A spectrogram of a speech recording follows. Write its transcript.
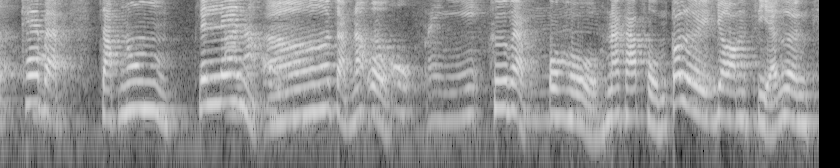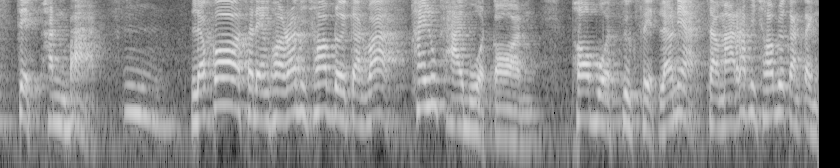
ด แค่แบบจับนม เล่นๆเออจับหน้าอก อกอะไรอย่างนี้ คือแบบโอ้โหนะครับผมก็เลยยอมเสียเงิน 7,000 บาท อืม แล้วก็แสดงความรับผิดชอบโดยการว่าให้ลูกชายบวชก่อน พอบวชศึกเสร็จแล้วเนี่ยจะมารับผิดชอบด้วยการแต่ง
